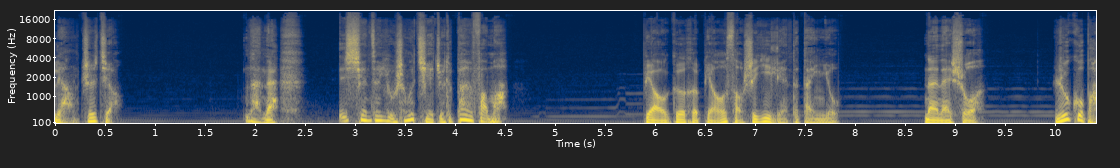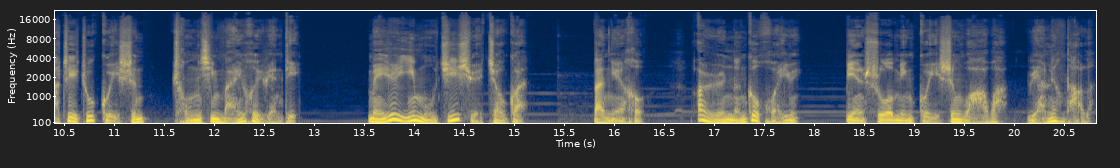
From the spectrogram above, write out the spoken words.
两只脚。奶奶，现在有什么解决的办法吗？表哥和表嫂是一脸的担忧。奶奶说：“如果把这株鬼参重新埋回原地，每日以母鸡血浇灌，半年后，二人能够怀孕，便说明鬼参娃娃原谅他了。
